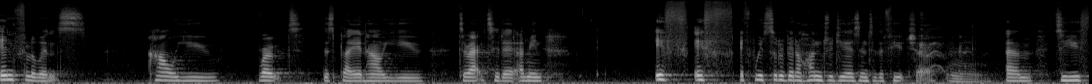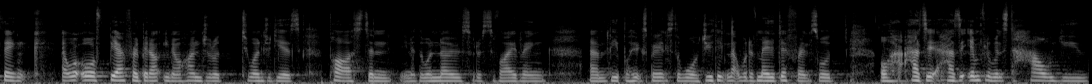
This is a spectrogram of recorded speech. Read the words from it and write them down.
influence how you wrote this play and how you directed it? I mean, if, if, if we'd sort of been 100 years into the future, um, do you think, or, or if Biafra had been, you know, 100 or 200 years past and, you know, there were no sort of surviving um, people who experienced the war, do you think that would have made a difference or, or has, it, has it influenced how you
